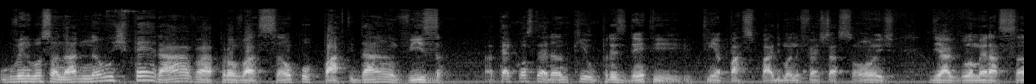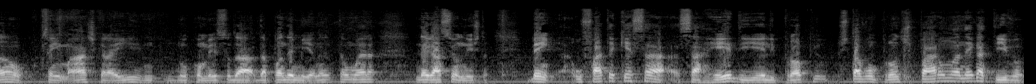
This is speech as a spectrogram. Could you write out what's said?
o governo Bolsonaro não esperava a aprovação por parte da Anvisa, até considerando que o presidente tinha participado de manifestações de aglomeração sem máscara aí no começo da, da pandemia, né? Então era negacionista. Bem, o fato é que essa, essa rede e ele próprio estavam prontos para uma negativa.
